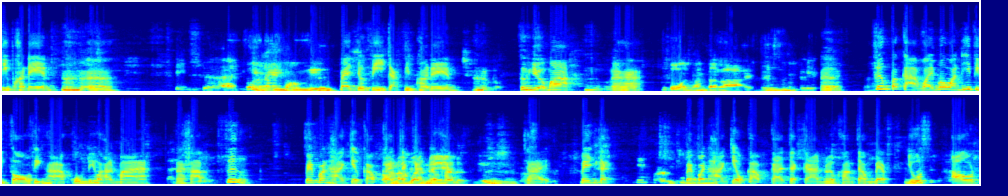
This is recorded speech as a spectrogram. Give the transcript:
สิบคะแนน เอออืม8.4จาก10คะแนน ซึ่งเยอะมากนะฮะโคตรอันตราย เออ ซึ่งประกาศไว้เมื่อวันที่12สิงหาคมที่ผ่านมานะครับ ซึ่งเป็นปัญหาเกี่ยวกับการจัดการหน่วยความอืมใช่ เป็นจากเป็นปัญหาเกี่ยวกับการจัดการหน่วยความจำแบบ use out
